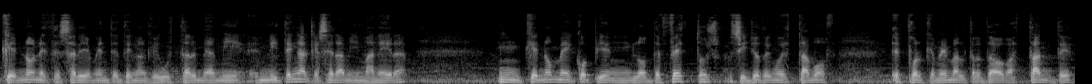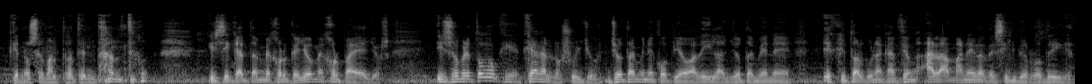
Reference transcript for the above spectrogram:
que no necesariamente tengan que gustarme a mí, ni tenga que ser a mi manera, mm, que no me copien los defectos, si yo tengo esta voz es porque me he maltratado bastante, que no se maltraten tanto, y si cantan mejor que yo, mejor para ellos. Y sobre todo que, hagan lo suyo. Yo también he copiado a Dylan, yo también he, escrito alguna canción a la manera de Silvio Rodríguez,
